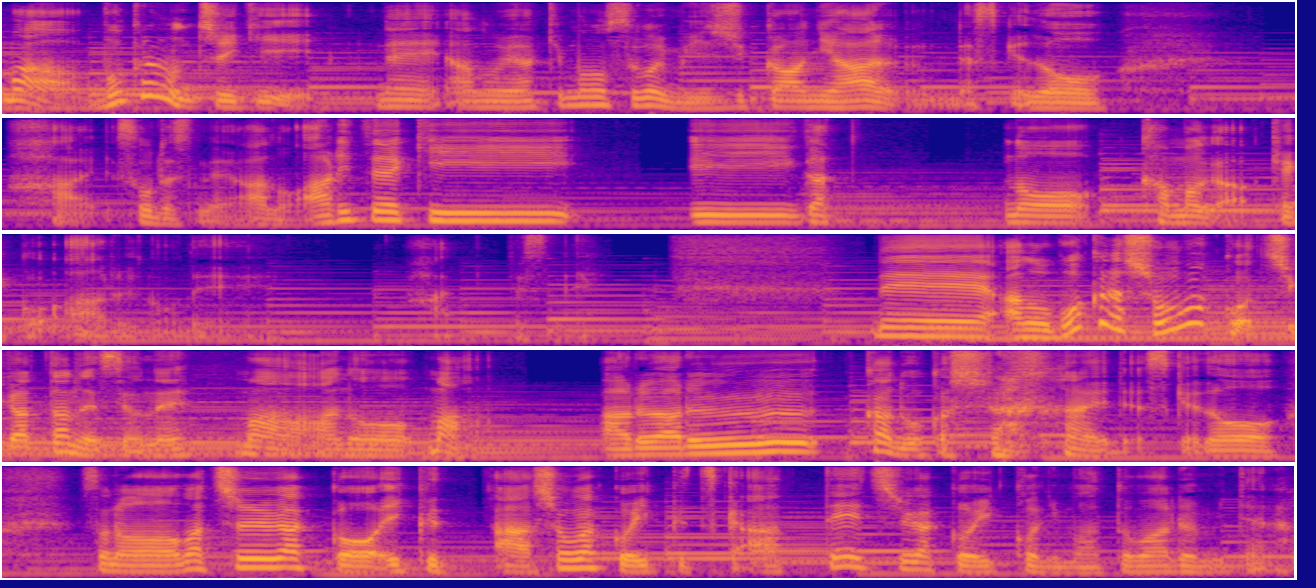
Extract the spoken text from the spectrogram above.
まあ、僕らの地域、ね、あの、焼き物すごい身近にあるんですけど、はい、そうですね。あの、有田焼が、の窯が結構あるので、はい、ですね。で、あの、僕ら小学校は違ったんですよね。まあ、あの、まあるあるかどうか知らないですけど、その、まあ、中学校いく、あ、小学校いくつかあって、中学校1個にまとまるみたいな。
